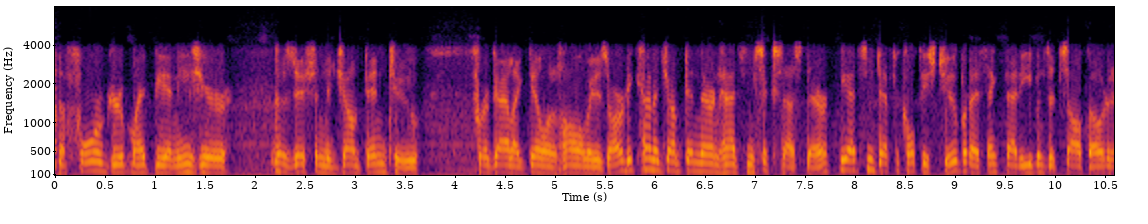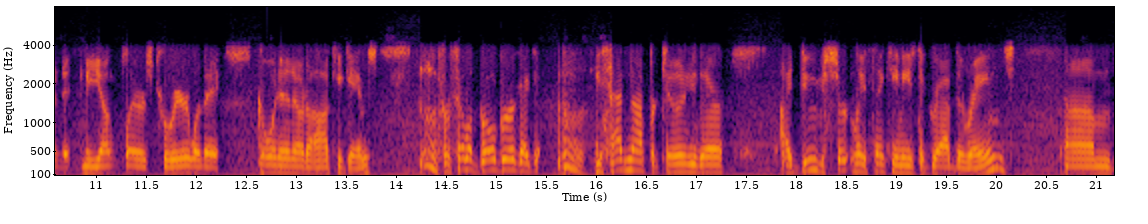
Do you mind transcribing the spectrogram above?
the forward group might be an easier position to jump into for a guy like Dylan Holloway, who's already kind of jumped in there and had some success there. He had some difficulties too, but I think that evens itself out in a, in a young player's career when they go in and out of hockey games. for Philip Broberg, I, he's had an opportunity there. I do certainly think he needs to grab the reins. Um,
